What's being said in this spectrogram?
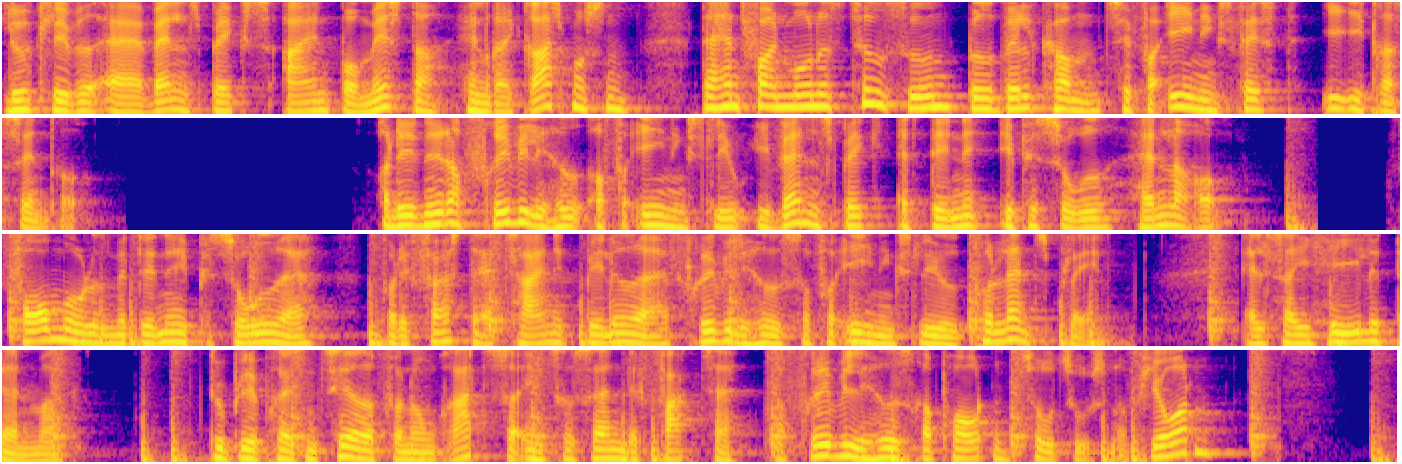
Lydklippet af Vallensbæks egen borgmester Henrik Rasmussen, da han for en måneds tid siden bød velkommen til foreningsfest i Idrætscentret. Og det er netop frivillighed og foreningsliv i Vallensbæk, at denne episode handler om. Formålet med denne episode er for det første at tegne et billede af frivilligheds- og foreningslivet på landsplan, altså i hele Danmark. Du bliver præsenteret for nogle ret så interessante fakta fra frivillighedsrapporten 2014,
